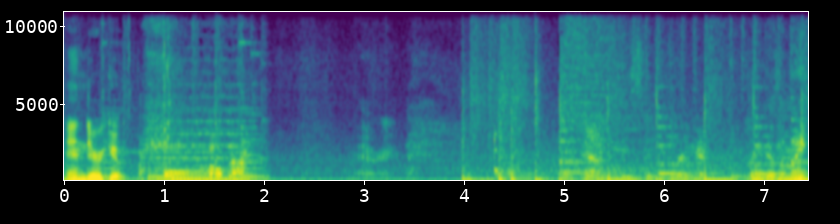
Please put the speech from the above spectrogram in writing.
And there we go. All done. Alright. Yeah, very good. Bring down the mic.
